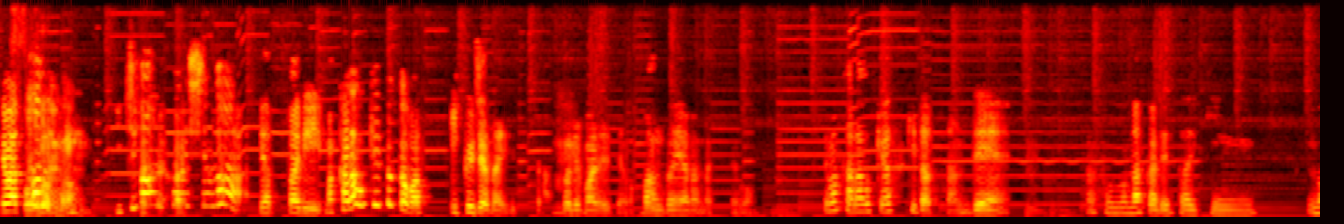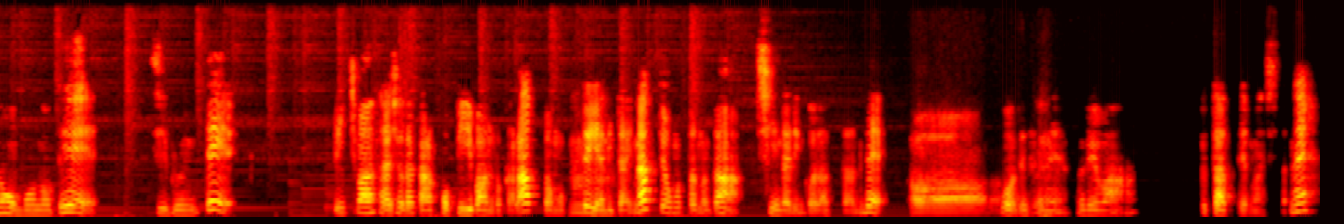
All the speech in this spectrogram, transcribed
では多分、一番最初は、やっぱり、まあ、カラオケとかは行くじゃないですか。うんそれまででも。バンドやらなくても。で、まあ、カラオケは好きだったんで、うんその中で最近のもので、自分で、で一番最初だからコピーバンドからと思ってやりたいなって思ったのが椎名林檎だったんで、ああ、なるほどそうです。ね。それは歌ってましたね。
